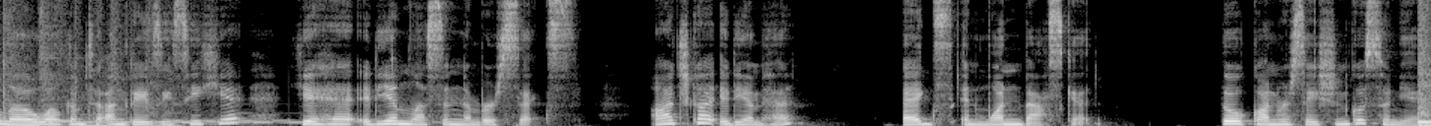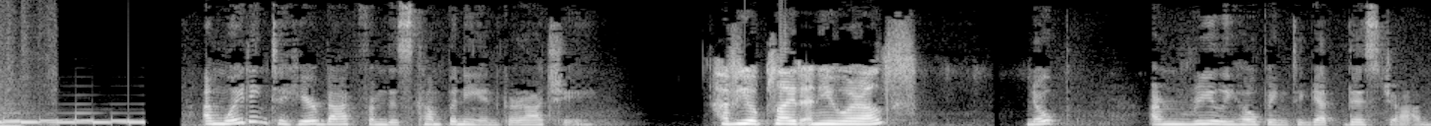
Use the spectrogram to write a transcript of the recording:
हेलो वेलकम टू अंग्रेजी सीखिए ये है इडियम लेसन नंबर सिक्स आज का इडियम है एग्स इन वन बास्केट तो कॉन्वर्सेशन को सुनिए I'm waiting to hear back from this company in Karachi. Have you applied anywhere else? Nope. I'm really hoping to get this job.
